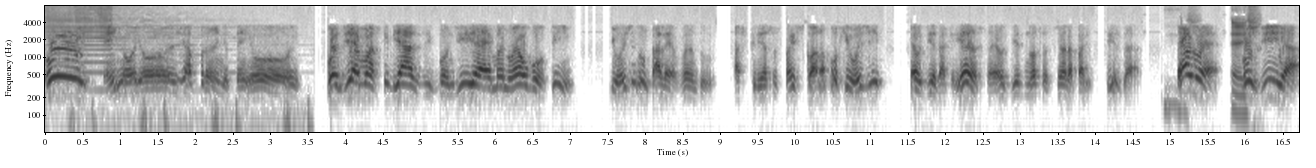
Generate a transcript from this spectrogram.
Oi, tem oi hoje, Afrânio, tem oi. Bom dia, Moacir Biasi. Bom dia, Emanuel Bonfim. Que hoje não está levando as crianças para a escola, porque hoje é o dia da criança, é o dia de Nossa Senhora Aparecida. É ou não é? É Bom dia,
